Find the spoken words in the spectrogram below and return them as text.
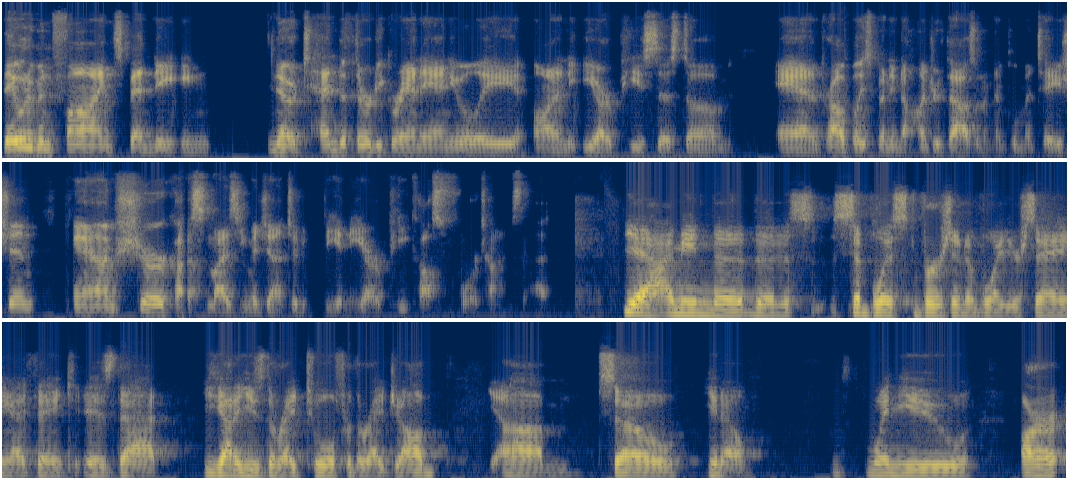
they would have been fine spending, you know, 10 to 30 grand annually on an ERP system and probably spending a hundred thousand on implementation. And I'm sure customizing Magento to be an ERP costs four times that. Yeah, I mean the the simplest version of what you're saying, I think, is that you got to use the right tool for the right job. Yeah. Um, so you know, when you are,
